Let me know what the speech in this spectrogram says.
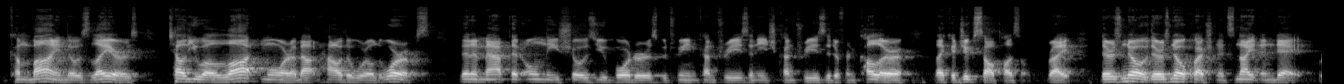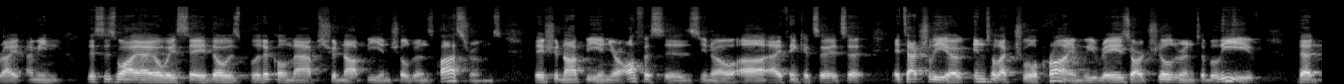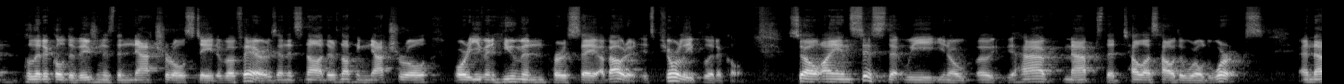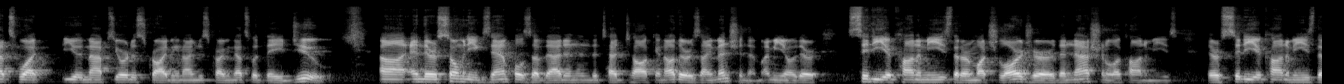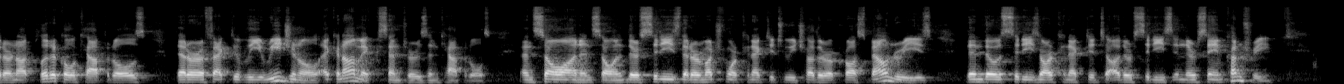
combined those layers tell you a lot more about how the world works than a map that only shows you borders between countries and each country is a different color, like a jigsaw puzzle, right? There's no there's no question. It's night and day, right? I mean, this is why I always say those political maps should not be in children's classrooms. They should not be in your offices. You know, uh, I think it's a it's a it's actually an intellectual crime. We raise our children to believe that political division is the natural state of affairs and it's not there's nothing natural or even human per se about it. It's purely political. So i insist that we you know uh, have maps that tell us how the world works and that's what you, maps you're describing and I'm describing. That's what they do, uh, and there are so many examples of that. And in the TED Talk and others, I mentioned them. I mean, you know, there are city economies that are much larger than national economies. There are city economies that are not political capitals that are effectively regional economic centers and capitals, and so on and so on. There are cities that are much more connected to each other across boundaries than those cities are connected to other cities in their same country.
